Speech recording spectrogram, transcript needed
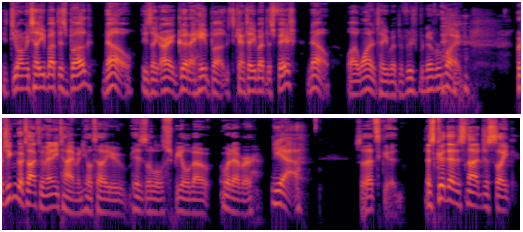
Do you want me to tell you about this bug? No. He's like, all right, good. I hate bugs. Can I tell you about this fish? No. Well, I wanted to tell you about the fish, but never mind. but you can go talk to him anytime, and he'll tell you his little spiel about whatever. yeah. So that's good. It's good that it's not just like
